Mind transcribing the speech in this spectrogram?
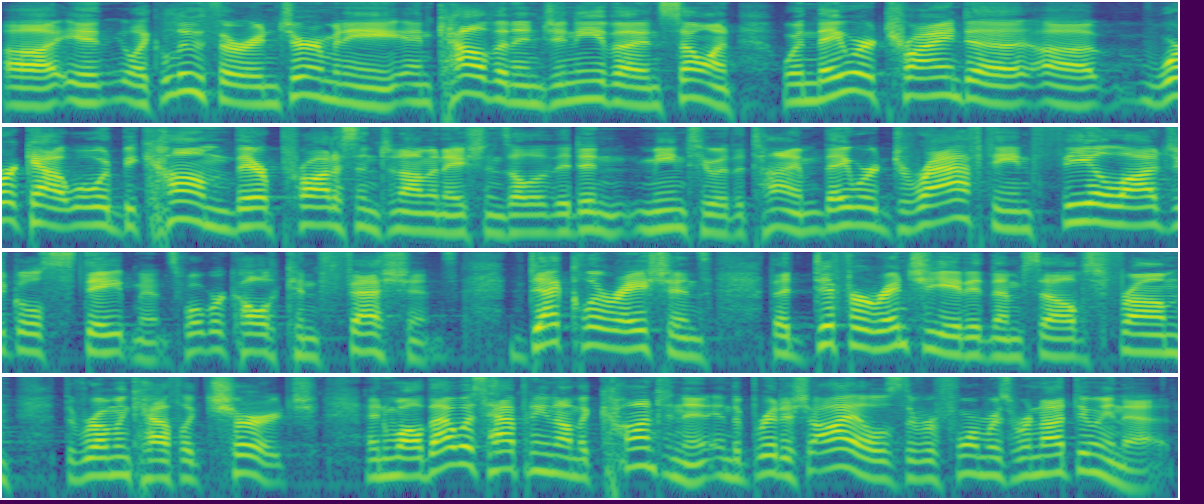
uh, in, like Luther in Germany, and Calvin in Geneva, and so on, when they were trying to uh, work out what would become their Protestant denominations, although they didn't mean to at the time, they were drafting theological statements, what were called confessions, declarations that differentiated themselves from the Roman Catholic Church. And while that was happening on the continent in the British Isles, the reformers were not doing that.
